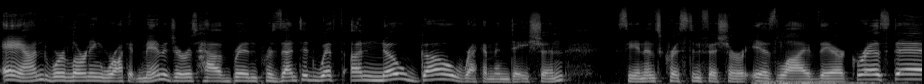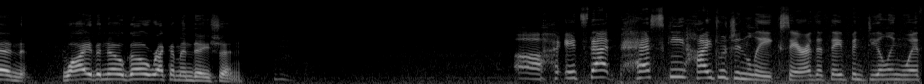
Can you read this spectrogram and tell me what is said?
And we're learning rocket managers have been presented with a no-go recommendation. CNN's Kristin Fisher is live there. Kristin, why the no-go recommendation? Uh, it's that pesky hydrogen leak, Sarah, that they've been dealing with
